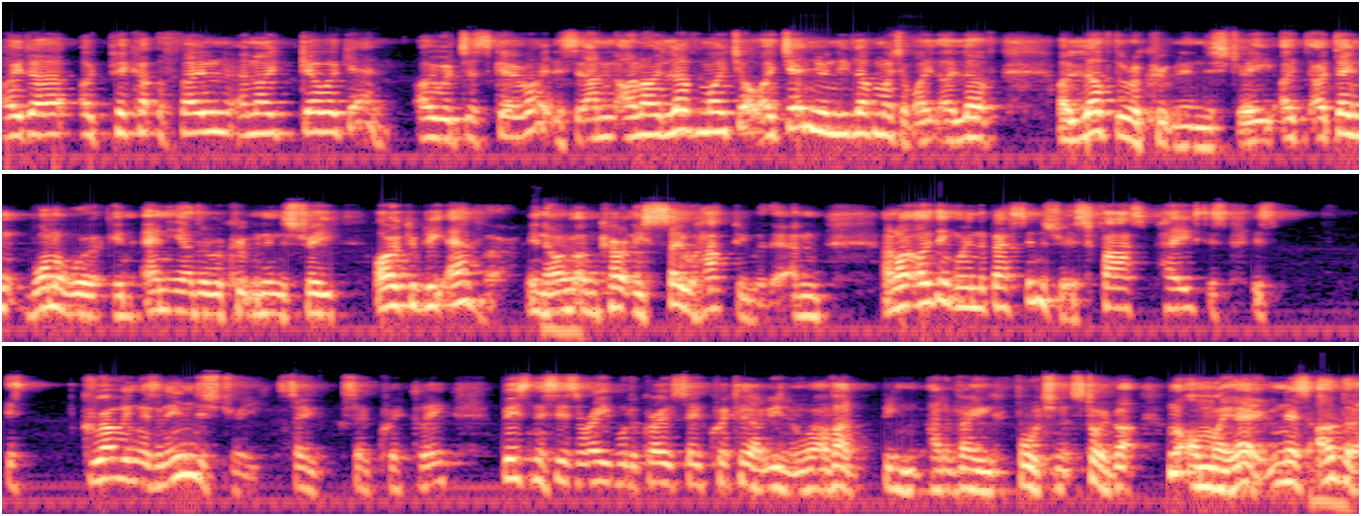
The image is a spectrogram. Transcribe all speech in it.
I'd uh, I'd pick up the phone and I'd go again. I would just go right. Listen, and, and I love my job. I genuinely love my job. I, I love I love the recruitment industry. I, I don't want to work in any other recruitment industry, arguably ever. You know, I'm, I'm currently so happy with it, and and I, I think we're in the best industry. It's fast paced. It's it's growing as an industry so so quickly. Businesses are able to grow so quickly. you know, I've had been had a very fortunate story, but not on my own. There's other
